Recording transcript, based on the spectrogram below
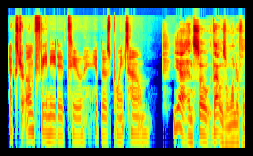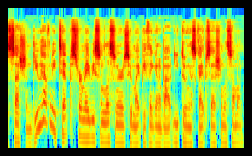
extra oomph they needed to hit those points home yeah, and so that was a wonderful session. Do you have any tips for maybe some listeners who might be thinking about doing a Skype session with someone?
